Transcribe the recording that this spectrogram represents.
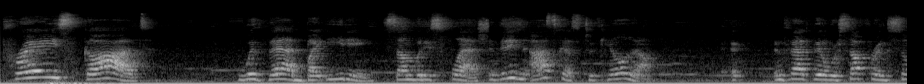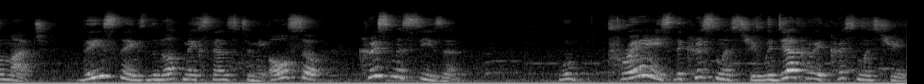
praise God with that by eating somebody's flesh. They didn't ask us to kill them. In fact, they were suffering so much. These things do not make sense to me. Also, Christmas season. We praise the Christmas tree. We decorate Christmas tree.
